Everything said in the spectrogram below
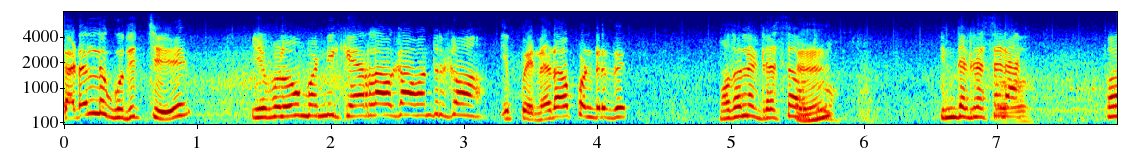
கடல்ல குதிச்சு. இவ்வளவும் பண்ணி கேரளாவுக்கா வந்திருக்கோம். இப்ப என்னடா பண்றது? முதல்ல ட்ரெஸ். இந்த ட்ரெஸ்ஸடா. போ.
